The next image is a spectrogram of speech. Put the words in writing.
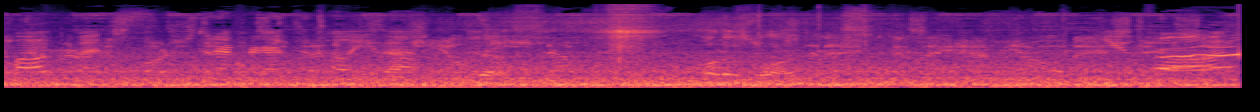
Vlogmas. Did I forget to tell you that? Yes. What is vlog? You vlog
